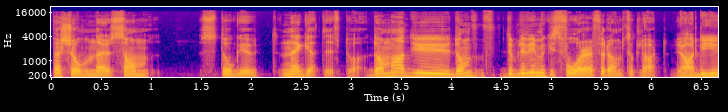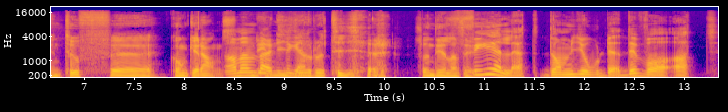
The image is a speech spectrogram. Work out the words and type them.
personer som stod ut negativt då. De hade ju, de, det blev ju mycket svårare för dem såklart. Ja, det är ju en tuff eh, konkurrens. Ja, men det är nior och tior som delas ut. Felet de gjorde, det var att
